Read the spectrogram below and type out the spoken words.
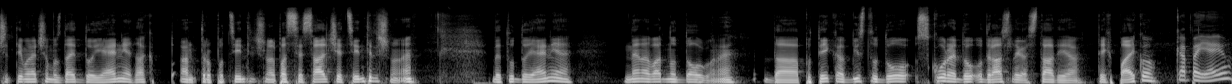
če temu rečemo zdaj dojenje, tako antropocentrično ali pa sesalče centrično, ne? da je to dojenje nenavadno dolgo, ne? da poteka v bistvu do, skoraj do odraslega stadija teh pajkov. Kaj pa jejo?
